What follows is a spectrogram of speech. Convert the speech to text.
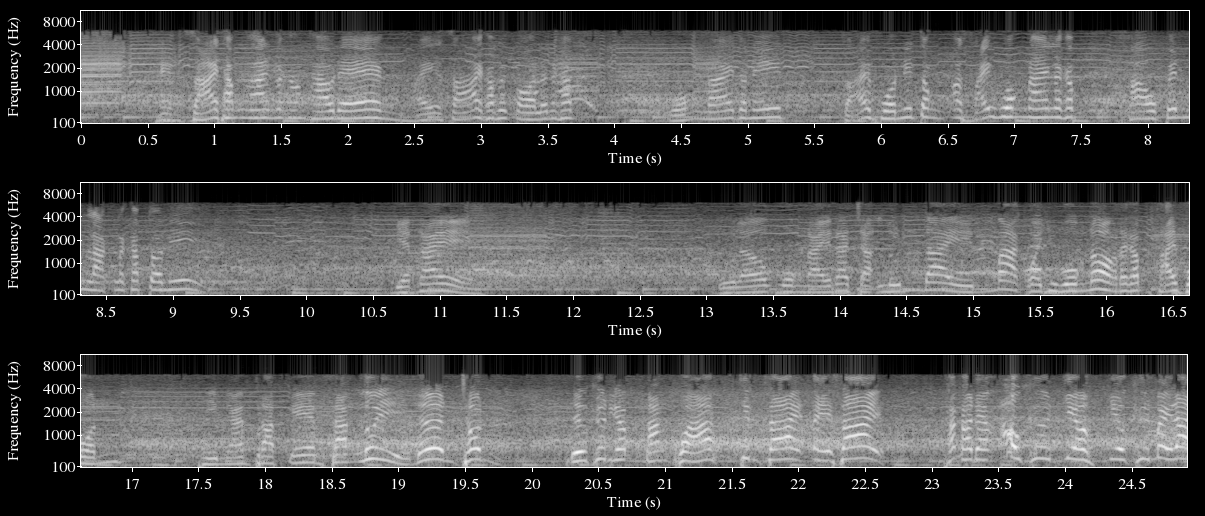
4แข่งซ้ายทำงานกับขางขาวแดงไปซ้ายเข้าไปก่อนแล้วนะครับ วงในตอนนี้สายฝนนี่ต้องอาศัยวงในแล้วครับ เข่าเป็นหลักแล้วครับตอนนี้ เบียดใน ดูแล้ววงในน่าจะลุ้นได้มากกว่าอยู่วงนอกนะครับ สายฝน ทีมงานปรับเกมสั่งลุย เดินชนเดินขึ้นครับบังขวาจิ้มซ้ายเตะซ้ายข้างขาวแดงเอาคืนเกี่ยวเกี่ยวคืนไม่ได้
